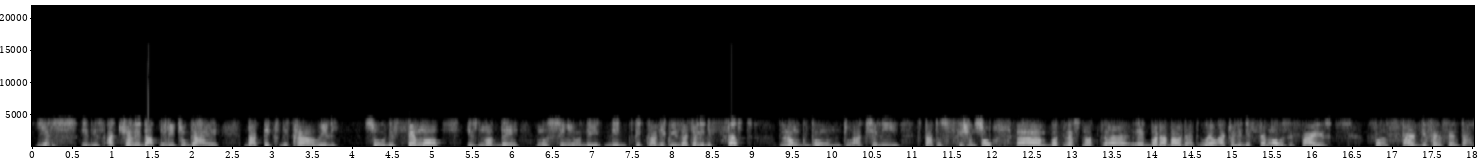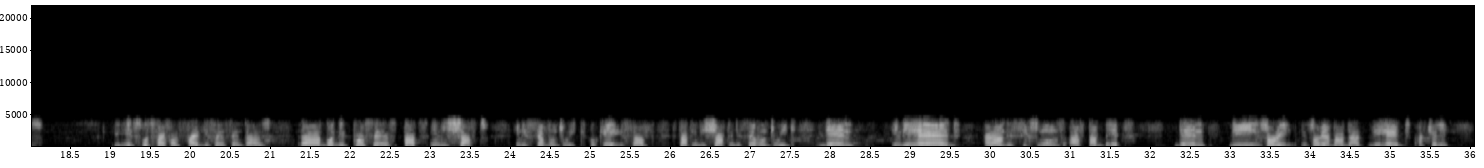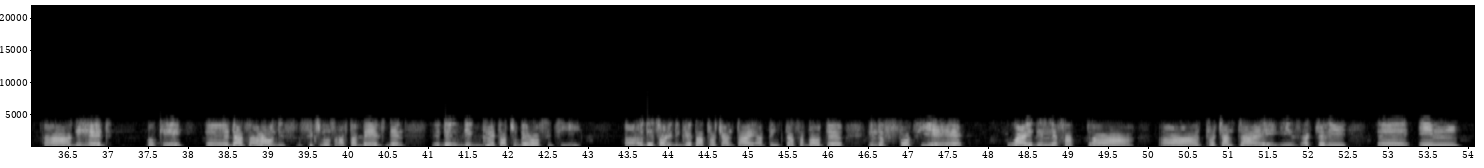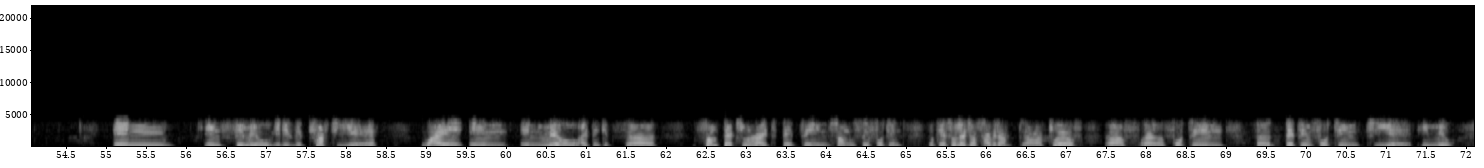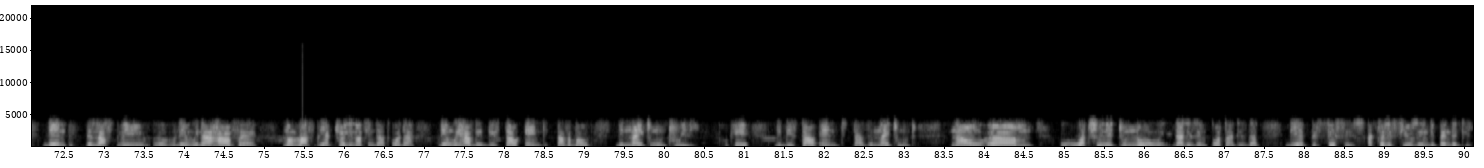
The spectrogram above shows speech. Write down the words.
yes, it is actually that little guy that takes the crown, really. So the femur is not the most senior. The, the, the clavicle is actually the first long bone to actually start ossification. So, um, but let's not uh, uh, bother about that. Well, actually, the femur ossifies from five different centers. It's ossified from five different centers, uh, but the process starts in the shaft in the seventh week. Okay, it starts start in the shaft in the seventh week, then in the head around the six months after birth, then the sorry sorry about that the head actually. Uh, the head okay uh, that's around this six months after birth. Then then the greater tuberosity uh, the, sorry the greater trochanter i think that's about uh, in the fourth year while the lesser uh, uh, is actually uh, in in in female it is the 12th year while in in male i think it's some texts will write 13, some will say 14. Okay, so let's just have it at uh, 12, uh, uh, 14, uh, 13, 14 year in male. Then the lastly, uh, then we now have uh, not lastly actually, not in that order. Then we have the distal end. That's about the ninth month really. Okay, the distal end. That's the ninth month. Now, um, what you need to know that is important is that the epiphysis actually fuse independently.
